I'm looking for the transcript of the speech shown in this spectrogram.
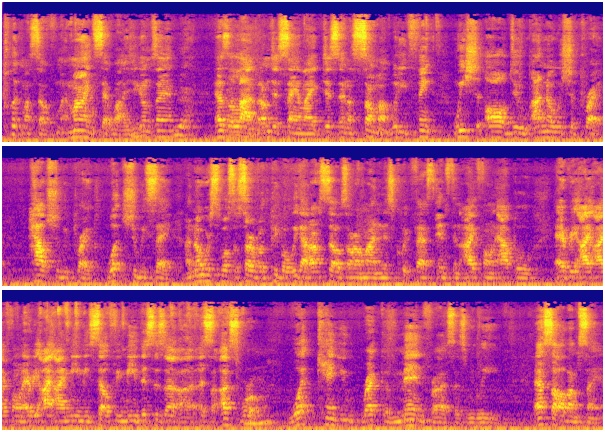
put myself, my mindset wise. You know what I'm saying? Yeah. That's a lot, but I'm just saying, like, just in a sum up, what do you think we should all do? I know we should pray. How should we pray? What should we say? I know we're supposed to serve other people. We got ourselves on our mind in this quick, fast, instant iPhone, Apple, every i iPhone, every I, I, me, me, selfie, me. This is a, a it's a us world. Mm-hmm. What can you recommend for us as we leave? That's all I'm saying.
